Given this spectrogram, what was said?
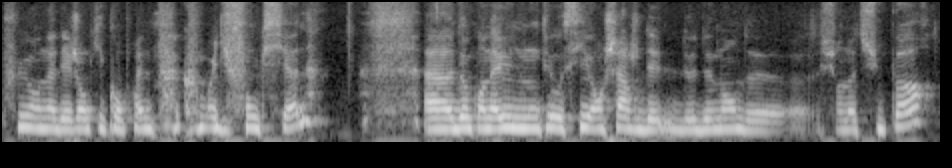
plus on a des gens qui comprennent pas comment ils fonctionnent. donc on a eu une montée aussi en charge de, de demandes sur notre support.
